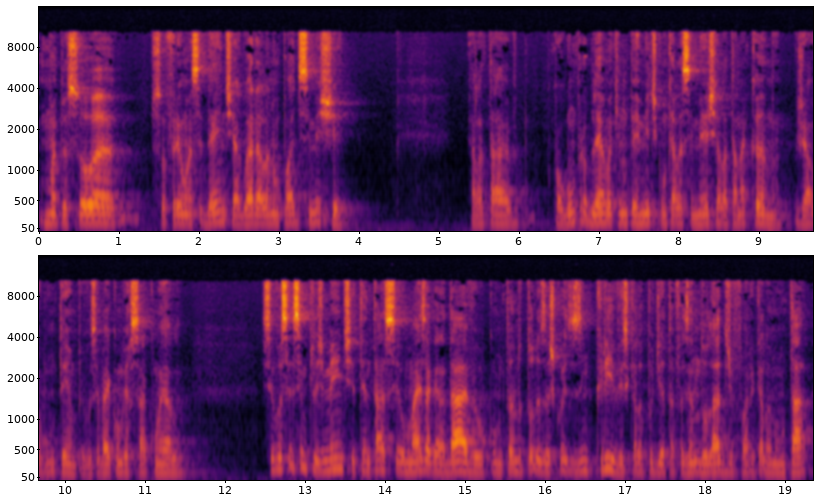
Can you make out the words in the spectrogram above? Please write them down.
uma pessoa sofreu um acidente e agora ela não pode se mexer. Ela está com algum problema que não permite com que ela se mexa, ela está na cama já há algum tempo e você vai conversar com ela. Se você simplesmente tentar ser o mais agradável, contando todas as coisas incríveis que ela podia estar tá fazendo do lado de fora que ela não está,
